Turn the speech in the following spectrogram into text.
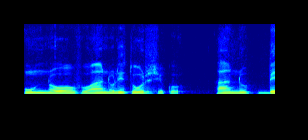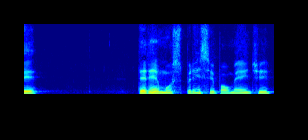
um novo ano litúrgico, ano B. Teremos principalmente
